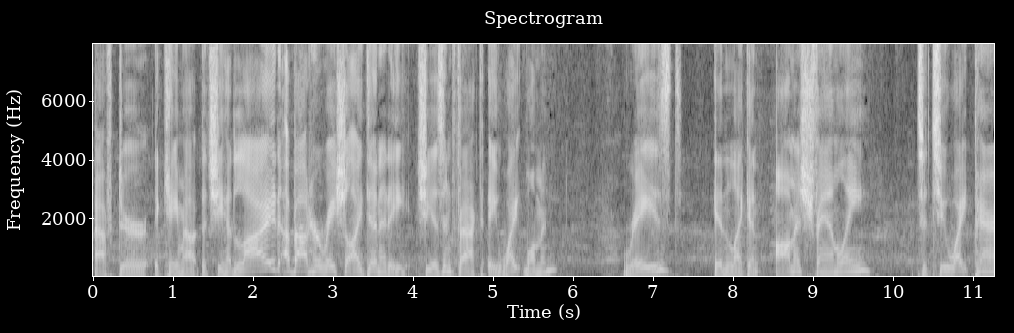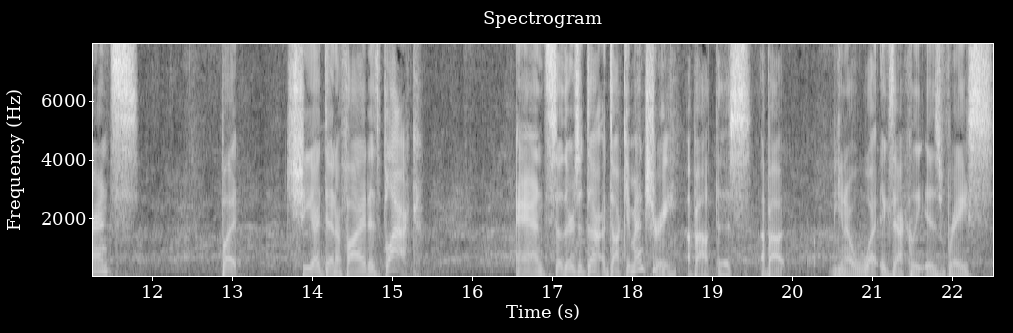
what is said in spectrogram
after it came out that she had lied about her racial identity. She is, in fact, a white woman raised in like an Amish family to two white parents, but she identified as black. And so there's a do- documentary about this, about you know what exactly is race,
